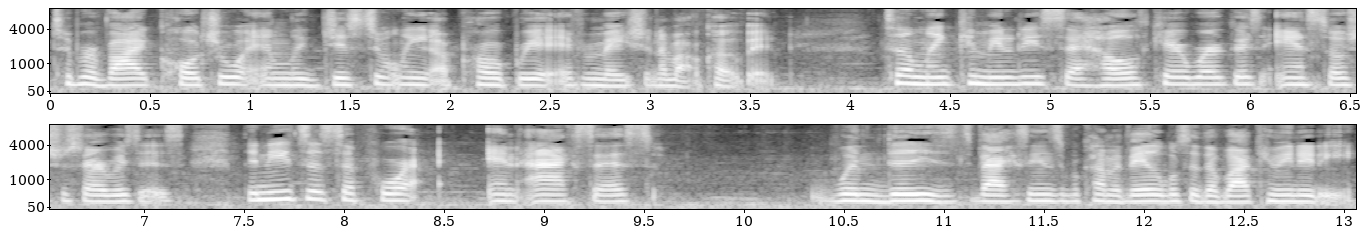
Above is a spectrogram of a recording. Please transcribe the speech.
to provide cultural and logistically appropriate information about COVID, to link communities to healthcare workers and social services, the need to support and access when these vaccines become available to the black community.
